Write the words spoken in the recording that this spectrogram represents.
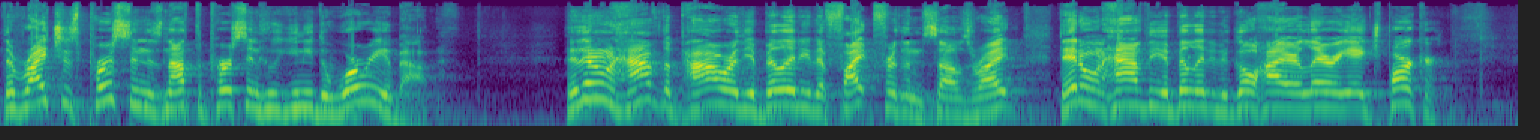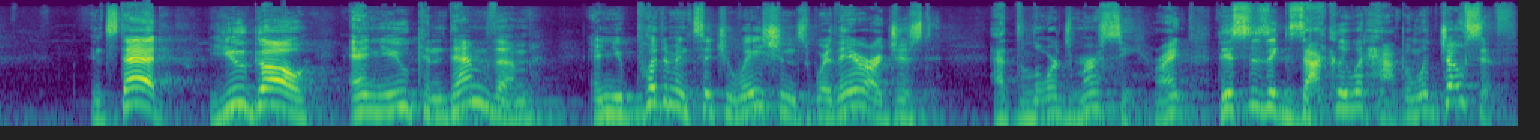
The righteous person is not the person who you need to worry about. They don't have the power, the ability to fight for themselves, right? They don't have the ability to go hire Larry H. Parker. Instead, you go and you condemn them and you put them in situations where they are just at the Lord's mercy, right? This is exactly what happened with Joseph.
